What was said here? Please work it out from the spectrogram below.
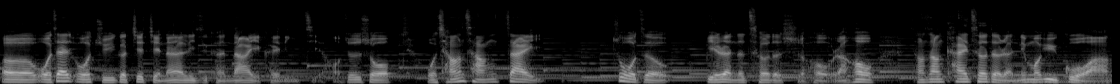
呃，我在我举一个最简单的例子，可能大家也可以理解哈，就是说我常常在坐着别人的车的时候，然后。常常开车的人，你有没有遇过啊？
